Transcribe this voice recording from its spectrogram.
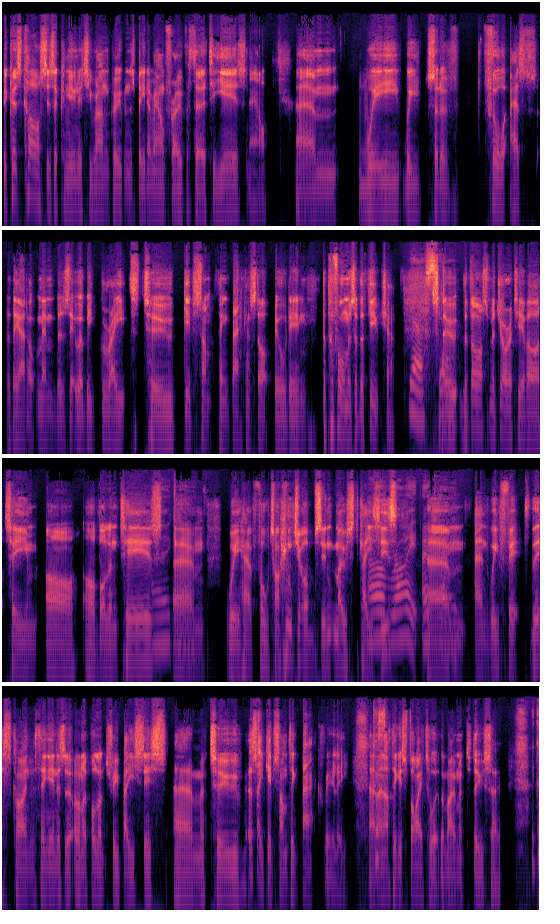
Because CAST is a community run group and has been around for over 30 years now, um, we we sort of thought as the adult members it would be great to give something back and start building the performers of the future. Yes. So yeah. the vast majority of our team are are volunteers. Okay. Um, we have full time jobs in most cases. Oh, right. Okay. Um, and we fit this kind of thing in as a, on a voluntary basis um, to, as I say, give something back, really. Um, and I think it's vital at the moment to do so.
